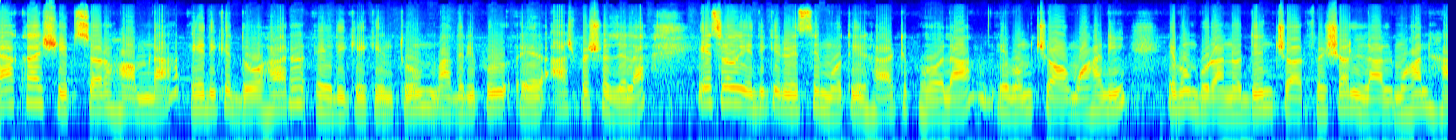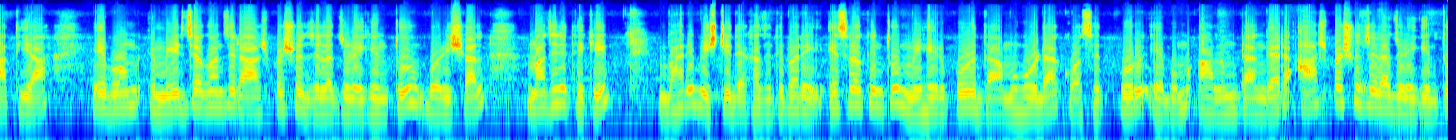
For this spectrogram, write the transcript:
ঢাকা শিবচর হমনা, এদিকে দোহার, এদিকে কিন্তু মাদারীপুর এর আশপাশের জেলা। এছাড়াও এদিকে রয়েছে মতিরহাট, ভোলা এবং চমহানি এবং বুরানুদ্দিন চরফেশর লালমোহন, হাতিয়া এবং মির্জাগঞ্জের আশপাশের জেলা জুড়ে কিন্তু বরিশাল মাঝারি থেকে ভারী বৃষ্টি দেখা যেতে পারে। এছাড়াও কিন্তু মেহেরপুর, দামহুডা, কসেতপুর এবং আলমডাঙ্গার আশপাশের জেলা জুড়ে কিন্তু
